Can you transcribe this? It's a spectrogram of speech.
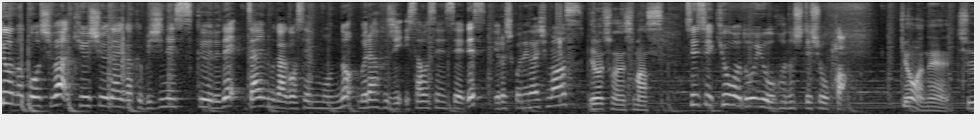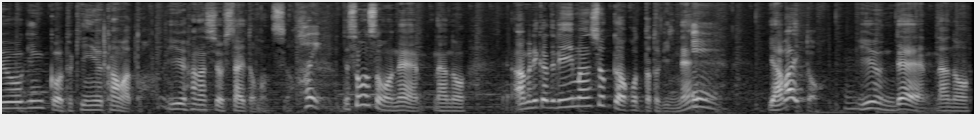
今日の講師は九州大学ビジネススクールで財務がご専門の村藤勲先生です。よろしくお願いします。よろしくお願いします。先生今日はどういうお話でしょうか？今日はね中央銀行と金融緩和という話をしたいと思うんですよ。はい。でそもそもねあのアメリカでリーマンショックが起こった時にね、ええ。やばいというんで、あの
